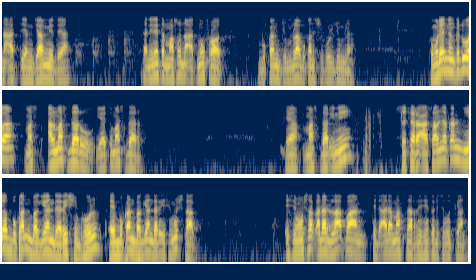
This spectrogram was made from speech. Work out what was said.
Naat yang jamid ya. Dan ini termasuk naat mufrad. Bukan jumlah, bukan siful jumlah. Kemudian yang kedua, al-masdaru, yaitu masdar. Ya, masdar ini secara asalnya kan dia bukan bagian dari syibhul, eh bukan bagian dari isim mustaq. Isim mustaq ada delapan, tidak ada masdar di situ disebutkan.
